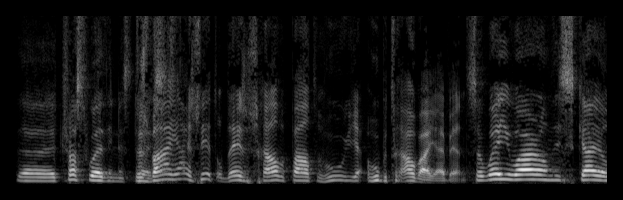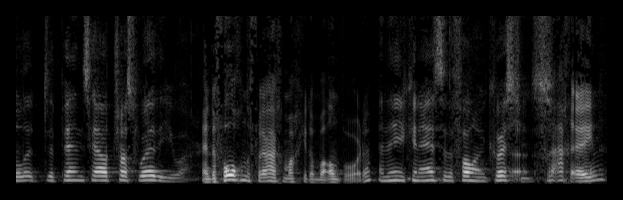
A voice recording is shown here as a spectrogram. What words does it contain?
the trustworthiness Dus test. waar jij zit op deze schaal bepaalt hoe, je- hoe betrouwbaar jij bent. So where you are on this scale, it depends how trustworthy you are. En de volgende vraag mag je dan beantwoorden. And then you can answer the following Eh, questions. vraag 1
